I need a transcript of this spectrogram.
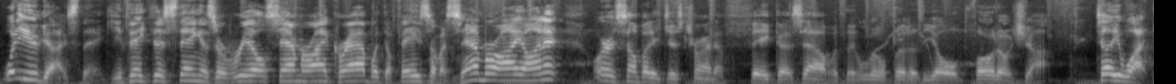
what do you guys think? You think this thing is a real samurai crab with the face of a samurai on it? Or is somebody just trying to fake us out with a little bit of the old Photoshop? Tell you what,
